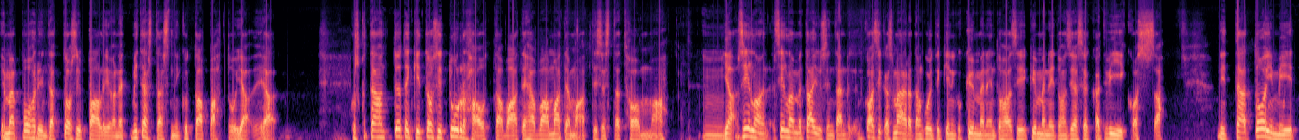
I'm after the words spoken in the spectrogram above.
ja mä pohdin tätä tosi paljon, että mitä tässä niin kuin tapahtuu, ja, ja koska tämä on jotenkin tosi turhauttavaa tehdä vaan matemaattisesta hommaa. Mm. Ja silloin, silloin mä tajusin tämän, kun asiakasmäärät on kuitenkin niin kymmenen tuhansia, kymmeniä tuhansia asiakkaita viikossa, niin tämä toimii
